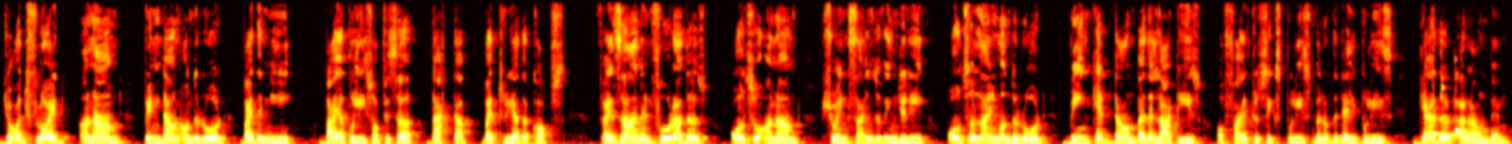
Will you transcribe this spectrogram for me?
George Floyd, unarmed, pinned down on the road by the knee by a police officer, backed up by three other cops. Faizan and four others, also unarmed, showing signs of injury, also lying on the road, being kept down by the lathis of five to six policemen of the Delhi police gathered around them.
